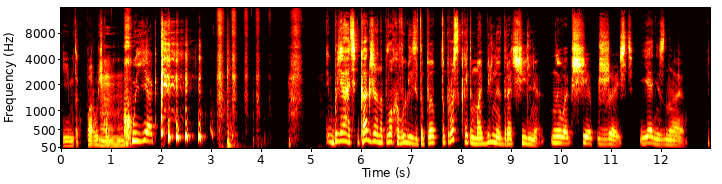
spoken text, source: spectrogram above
И им так по ручкам хуяк. Блять, как же она плохо выглядит. Это, это просто какая-то мобильная дрочильня. Ну вообще жесть. Я не знаю. То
